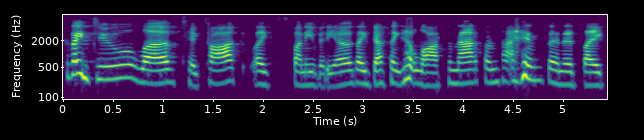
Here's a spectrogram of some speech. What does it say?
cuz I do love TikTok like funny videos. I definitely get lost in that sometimes and it's like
